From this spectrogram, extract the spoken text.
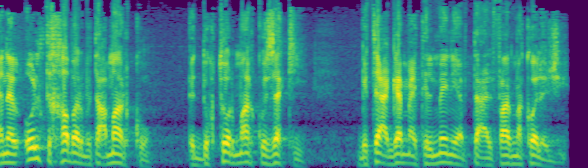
أنا قلت خبر بتاع ماركو الدكتور ماركو زكي بتاع جامعة المنيا بتاع ال pharmacology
